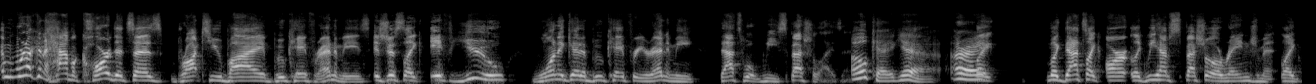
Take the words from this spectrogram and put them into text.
I mean we're not going to have a card that says "brought to you by Bouquet for Enemies." It's just like if you want to get a bouquet for your enemy, that's what we specialize in. Okay, yeah, all right. Like, like that's like our like we have special arrangement. Like,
